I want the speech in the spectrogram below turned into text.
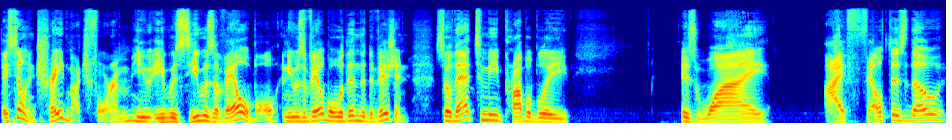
they still didn't trade much for him. He, he was he was available and he was available within the division. So that to me probably is why I felt as though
